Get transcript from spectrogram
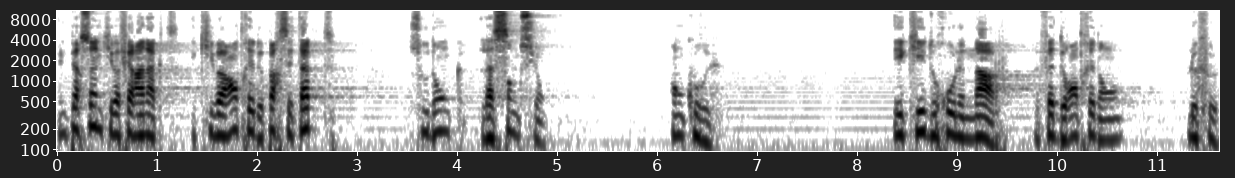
une personne qui va faire un acte et qui va rentrer de par cet acte sous donc la sanction encourue et qui est de rouler nar, le fait de rentrer dans le feu.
